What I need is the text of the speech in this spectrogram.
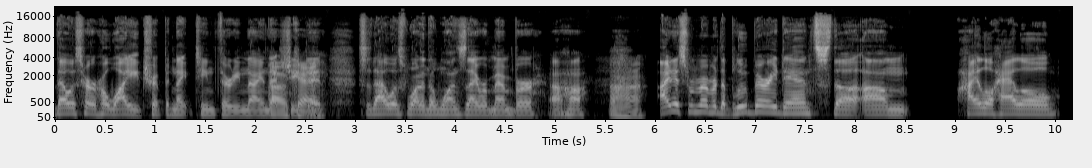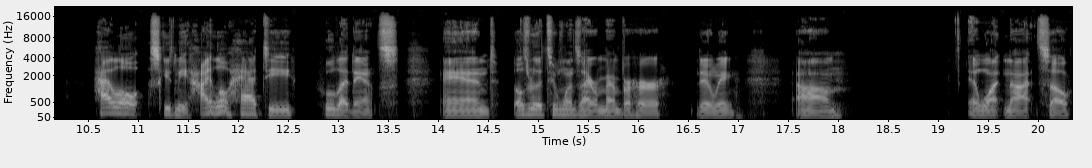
that was her Hawaii trip in 1939 that she did. So that was one of the ones I remember. Uh huh. uh-huh. I just remember the blueberry dance, the um Hilo Halo Hilo excuse me, Hilo Hattie hula dance. And those were the two ones I remember her doing. Um and whatnot. So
